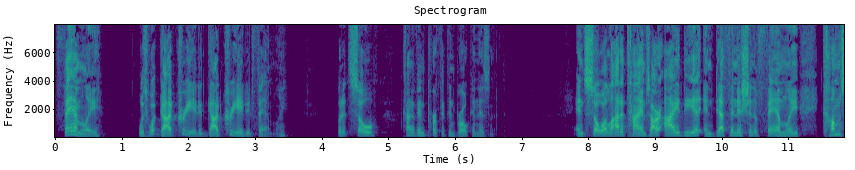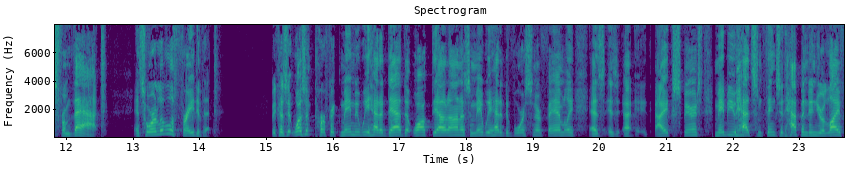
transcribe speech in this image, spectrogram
family was what God created. God created family. But it's so kind of imperfect and broken, isn't it? And so, a lot of times, our idea and definition of family comes from that. And so, we're a little afraid of it because it wasn't perfect. Maybe we had a dad that walked out on us, and maybe we had a divorce in our family, as, as I experienced. Maybe you had some things that happened in your life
